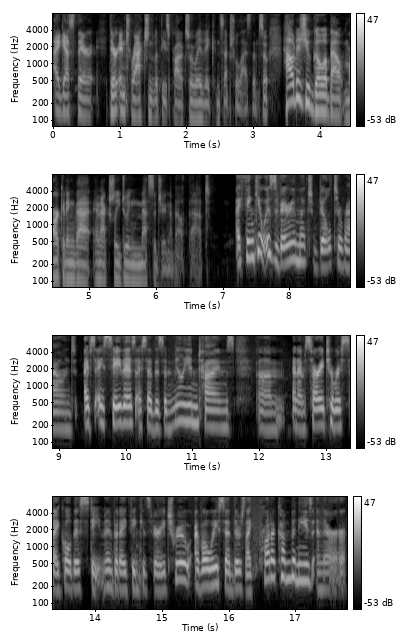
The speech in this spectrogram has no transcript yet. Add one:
I guess their their interactions with these products or the way they conceptualize them. So, how did you go about marketing that and actually doing messaging about that? I think it was very much built around. i i say this, I've said this a million times, um, and I'm sorry to recycle this statement, but I think it's very true. I've always said there's like product companies and there are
